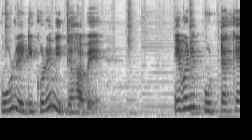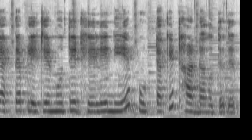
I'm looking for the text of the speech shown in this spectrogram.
পুর রেডি করে নিতে হবে। এবারে পুরটাকে একটা প্লেটের মধ্যে ঢেলে নিয়ে পুরটাকে ঠান্ডা হতে দেব।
